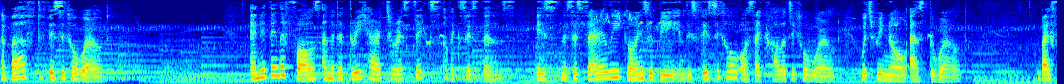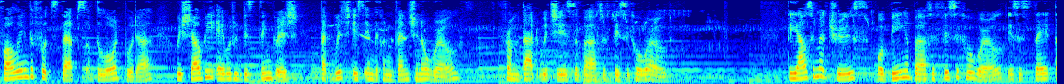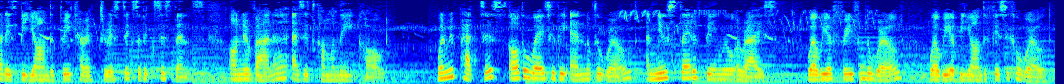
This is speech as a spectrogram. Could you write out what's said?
Above the physical world. Anything that falls under the three characteristics of existence is necessarily going to be in this physical or psychological world, which we know as the world. By following the footsteps of the Lord Buddha, we shall be able to distinguish that which is in the conventional world from that which is above the physical world. The ultimate truth, or being above the physical world, is a state that is beyond the three characteristics of existence, or nirvana as it's commonly called. When we practice all the way to the end of the world, a new state of being will arise, where we are free from the world, where we are beyond the physical world.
